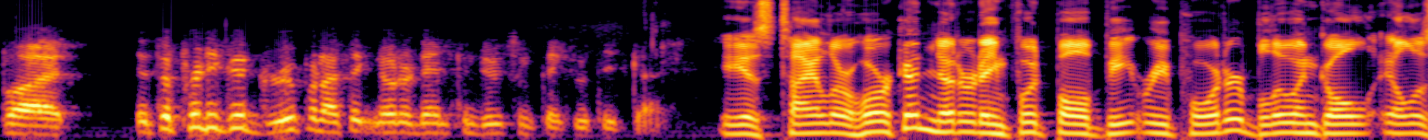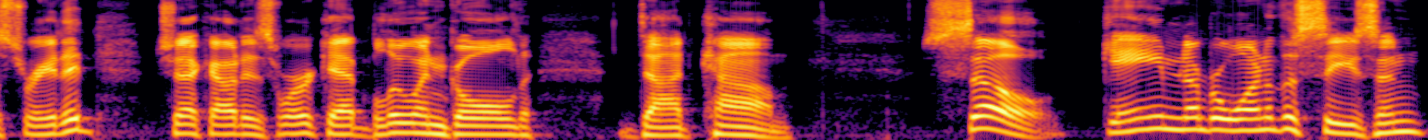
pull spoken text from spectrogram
but it's a pretty good group, and I think Notre Dame can do some things with these guys. He is Tyler Horka, Notre Dame football beat reporter, Blue and Gold Illustrated. Check out his work at blueandgold.com. So, game number one of the season.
